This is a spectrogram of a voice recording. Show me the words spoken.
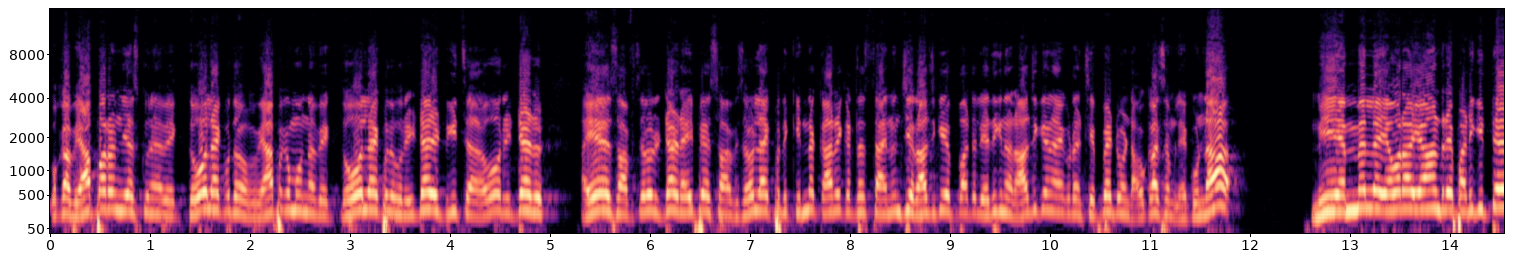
ఒక వ్యాపారం చేసుకునే వ్యక్తో లేకపోతే ఒక వ్యాపకం ఉన్న వ్యక్తో లేకపోతే ఒక రిటైర్డ్ టీచరో రిటైర్డ్ ఐఏఎస్ ఆఫీసరో రిటైర్డ్ ఐపీఎస్ ఆఫీసరో లేకపోతే కింద కార్యకర్త స్థాయి నుంచి రాజకీయ పార్టీలు ఎదిగిన రాజకీయ నాయకుడు అని చెప్పేటువంటి అవకాశం లేకుండా మీ ఎమ్మెల్యే ఎవరయ్యా అని రేపు అడిగితే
